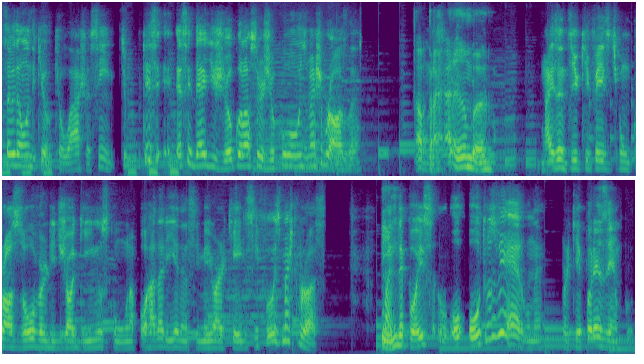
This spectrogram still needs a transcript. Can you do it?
Sabe de onde que eu, que eu acho assim? Tipo, porque esse, essa ideia de jogo ela surgiu com o Smash Bros, né? Ah, pra caramba. Mais antigo que fez tipo um crossover de joguinhos com uma porradaria, né? Assim, meio arcade, assim, foi o Smash Bros. Sim. Mas depois o, outros vieram, né? Porque, por exemplo,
